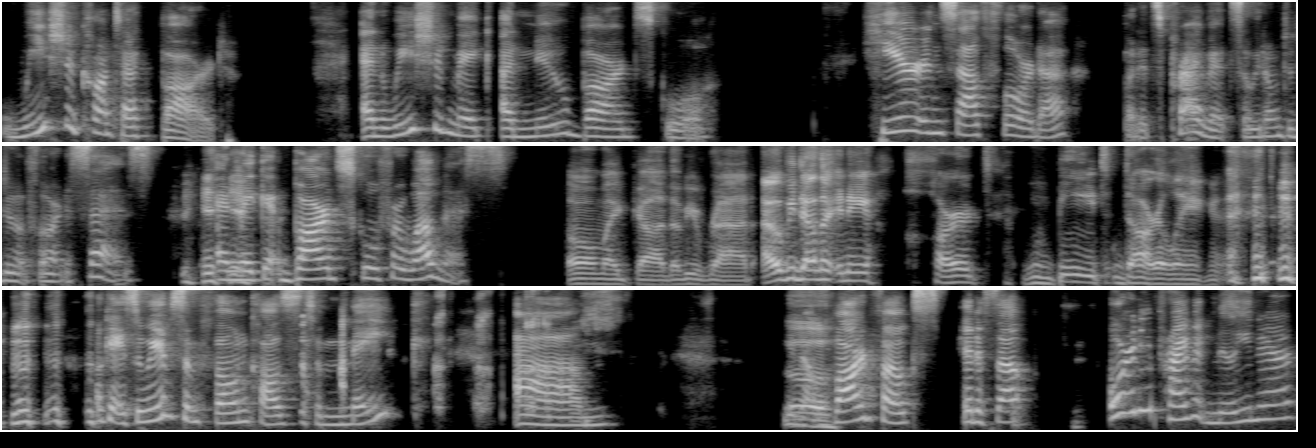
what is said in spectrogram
We should contact Bard and we should make a new Bard school here in South Florida, but it's private, so we don't have to do what Florida says, and make it Bard School for Wellness. Oh my god, that'd be rad. I would be down there in a heartbeat, darling. okay, so we have some phone calls to make. Um, you know, oh. Bard folks, hit us up. Or any private millionaire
